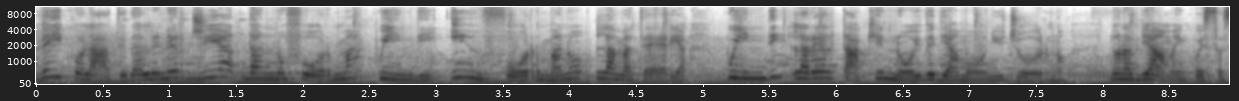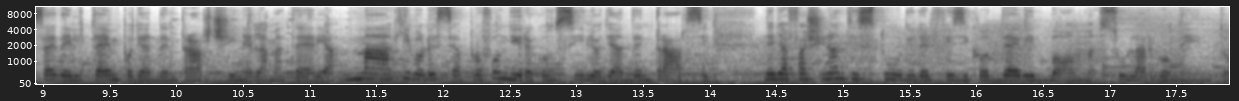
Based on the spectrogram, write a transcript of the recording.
veicolate dall'energia danno forma, quindi informano la materia, quindi la realtà che noi vediamo ogni giorno. Non abbiamo in questa sede il tempo di addentrarci nella materia, ma a chi volesse approfondire consiglio di addentrarsi negli affascinanti studi del fisico David Bohm sull'argomento.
